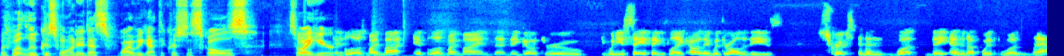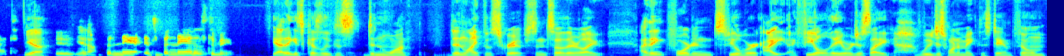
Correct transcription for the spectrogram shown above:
with what Lucas wanted. That's why we got the Crystal Skulls. So I hear. It blows my mind. It blows my mind that they go through when you say things like, "Oh, they went through all of these scripts," and then what they ended up with was that. Yeah, Is Yeah. it's, bana- it's bananas to me. yeah. I think it's because Lucas didn't want, didn't like those scripts, and so they're like, I think Ford and Spielberg. I I feel they were just like, we just want to make this damn film.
